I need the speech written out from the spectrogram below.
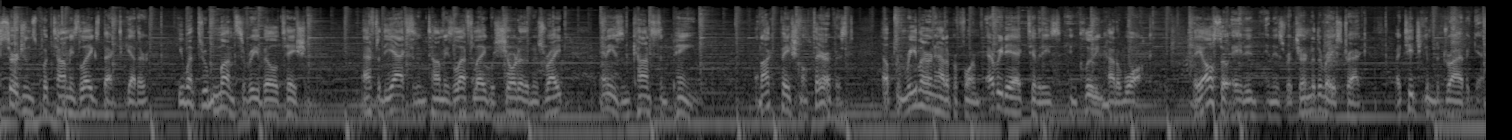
surgeons put Tommy's legs back together, he went through months of rehabilitation. After the accident, Tommy's left leg was shorter than his right, and he was in constant pain. An occupational therapist helped him relearn how to perform everyday activities, including how to walk. They also aided in his return to the racetrack by teaching him to drive again.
